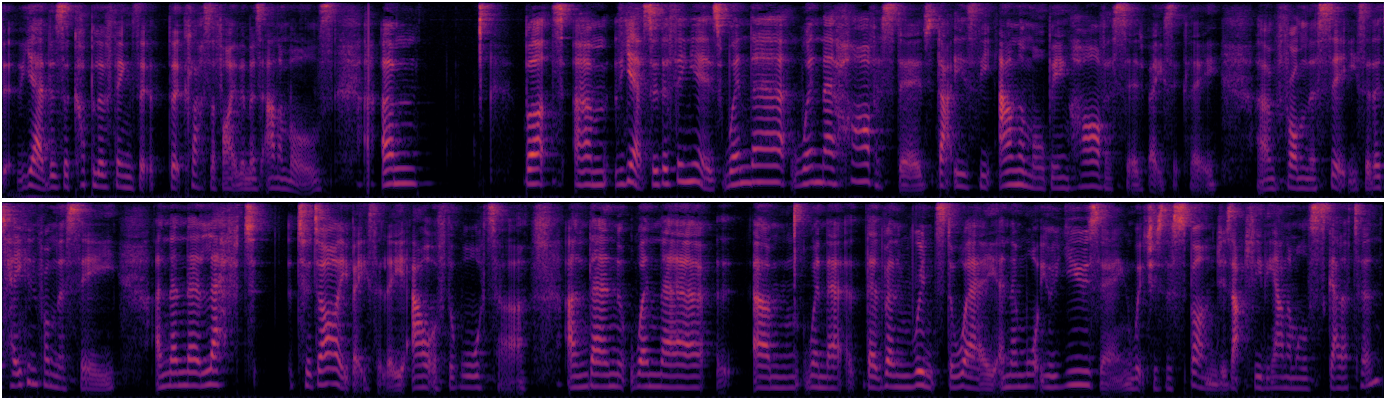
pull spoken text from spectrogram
th- yeah, there's a couple of things that that classify them as animals. But um, yeah, so the thing is, when they're when they're harvested, that is the animal being harvested basically um, from the sea. So they're taken from the sea, and then they're left to die basically out of the water. And then when they're um, when they're they're then rinsed away, and then what you're using, which is the sponge, is actually the animal's skeleton.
